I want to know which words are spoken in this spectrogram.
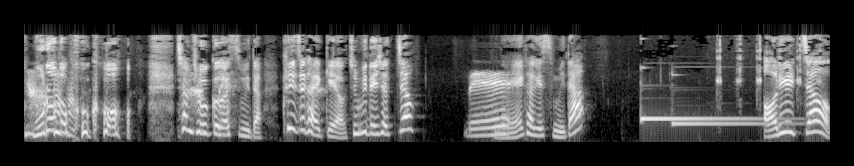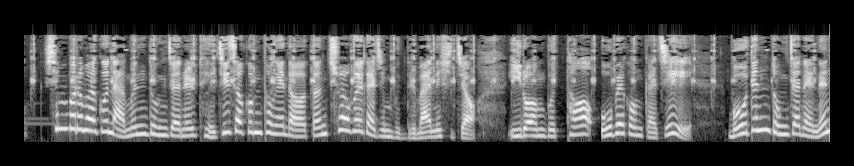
물어도 보고 참 좋을 것 같습니다. 퀴즈 갈게요. 준비되셨죠? 네. 네, 가겠습니다. 어릴 적 심부름하고 남은 동전을 돼지 저금통에 넣었던 추억을 가진 분들 많으시죠. 1원부터 500원까지 모든 동전에는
